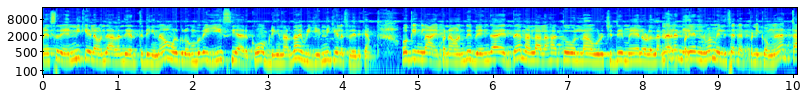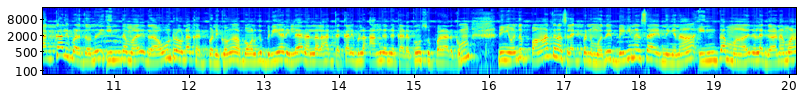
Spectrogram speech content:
மெசர் எண்ணிக்கையில் வந்து அளந்து எடுத்துட்டிங்கன்னா உங்களுக்கு ரொம்பவே ஈஸியாக இருக்கும் அப்படிங்கிறனால தான் இப்படி எண்ணிக்கையில் சொல்லியிருக்கேன். ஓகேங்களா? இப்போ நான் வந்து வெங்காயத்தை நல்லா அழகாக தோல்லாம் உரிச்சிட்டு மேலோடலாம் நல்ல நீளமாக மெலிசாக கட் பண்ணிக்கோங்க. தக்காளி பழத்தை வந்து இந்த மாதிரி ரவுண்ட் ரவுண்டாக கட் பண்ணிக்கோங்க. அப்போ உங்களுக்கு பிரியாணியில் நல்ல அழகாக தக்காளி பழம் அங்கங்கே கிடக்கும் சூப்பராக இருக்கும். நீங்கள் வந்து பாத்திரம் செலக்ட் பண்ணும்போது பிகினர்ஸாக இருந்தீங்கன்னா இந்த மாதிரி நல்ல கனமான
